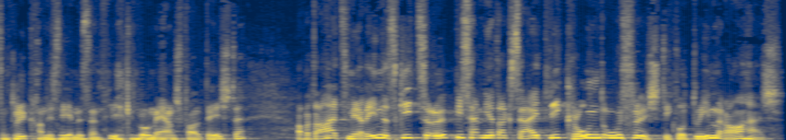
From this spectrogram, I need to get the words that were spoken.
Zum Glück kann ich es nie müssen, irgendwo im Ernstfall testen. Aber da hat es mir erinnert, es gibt so etwas, hat mir da gesagt, wie Grundausrüstung, die du immer anhast.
